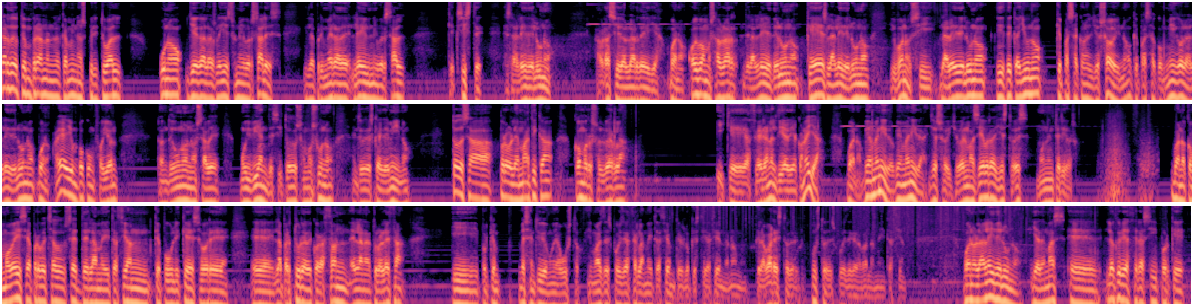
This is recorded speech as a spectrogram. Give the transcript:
Tarde o temprano en el camino espiritual uno llega a las leyes universales y la primera ley universal que existe es la ley del uno. Habrá sido hablar de ella. Bueno, hoy vamos a hablar de la ley del uno, qué es la ley del uno y bueno, si la ley del uno dice que hay uno, ¿qué pasa con el yo soy? ¿no? ¿Qué pasa conmigo? La ley del uno. Bueno, ahí hay un poco un follón donde uno no sabe muy bien de si todos somos uno, entonces qué hay de mí, ¿no? Toda esa problemática, cómo resolverla, y qué hacer en el día a día con ella. Bueno, bienvenido, bienvenida. Yo soy Joel Masiebra y esto es Mundo Interior. Bueno, como veis, he aprovechado el set de la meditación que publiqué sobre eh, la apertura de corazón en la naturaleza y porque me he sentido muy a gusto y más después de hacer la meditación, que es lo que estoy haciendo, ¿no? Grabar esto justo después de grabar la meditación. Bueno, la ley del uno y además eh, lo quería hacer así porque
